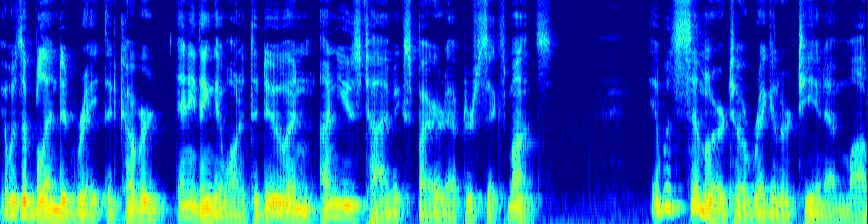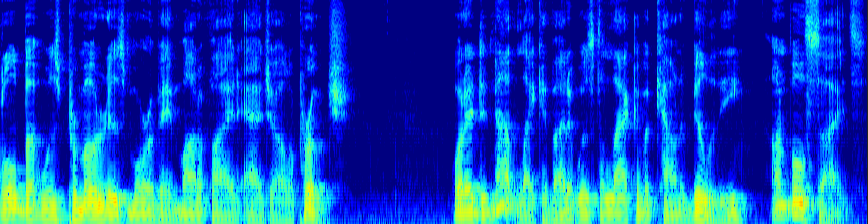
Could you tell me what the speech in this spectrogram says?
It was a blended rate that covered anything they wanted to do, and unused time expired after six months. It was similar to a regular T&M model, but was promoted as more of a modified agile approach. What I did not like about it was the lack of accountability on both sides.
